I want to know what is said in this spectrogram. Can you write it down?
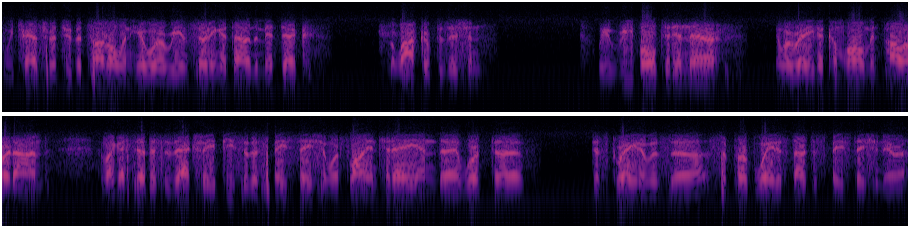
we transferred through the tunnel, and here we're reinserting it down in the mid-deck, the locker position. We rebolted in there, and we're ready to come home and power it on. And like I said, this is actually a piece of the space station we're flying today, and uh, it worked uh, just great. It was a superb way to start the space station era.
